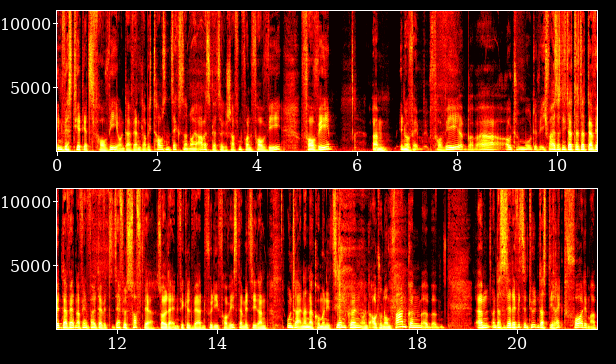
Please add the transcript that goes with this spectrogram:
investiert jetzt VW und da werden, glaube ich, 1600 neue Arbeitsplätze geschaffen von VW. VW, ähm, Innova VW, Automotive, ich weiß es nicht, da, da, da, wird, da werden auf jeden Fall, da wird sehr viel Software soll da entwickelt werden für die VWs, damit sie dann untereinander kommunizieren können und autonom fahren können. Äh, äh, ähm, und das ist ja der Witz in Tüten, dass direkt vor dem al-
